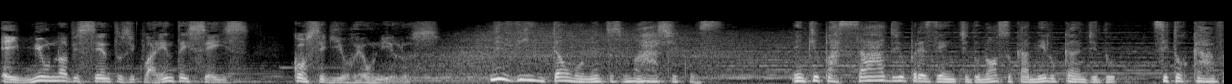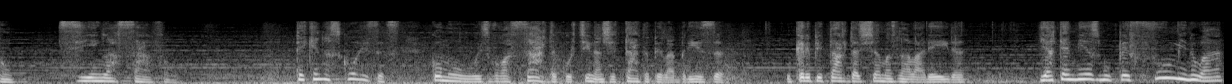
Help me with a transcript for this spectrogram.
em 1946, conseguiu reuni-los. Vivi então momentos mágicos, em que o passado e o presente do nosso Camilo Cândido se tocavam, se enlaçavam. Pequenas coisas, como o esvoaçar da cortina agitada pela brisa, o crepitar das chamas na lareira, e até mesmo o perfume no ar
